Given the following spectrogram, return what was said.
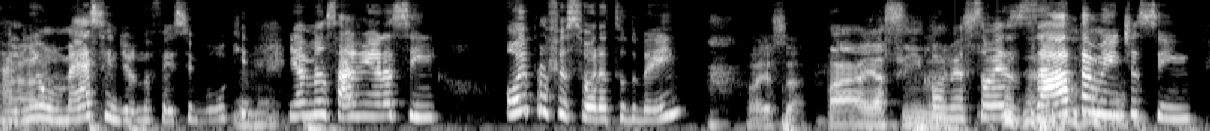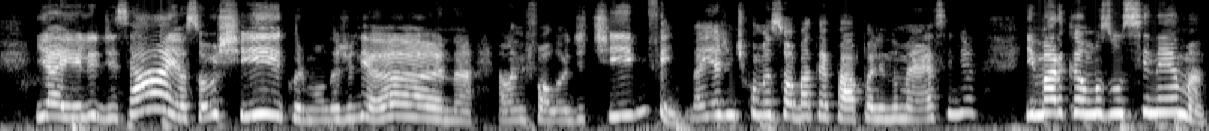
ali Ah. um messenger no Facebook, Uhum. e a mensagem era assim: Oi, professora, tudo bem? Olha só. Pá, é assim, né? Começou exatamente assim. E aí ele disse: Ah, eu sou o Chico, irmão da Juliana. Ela me falou de ti, enfim. Daí a gente começou a bater papo ali no Messenger e marcamos um cinema.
